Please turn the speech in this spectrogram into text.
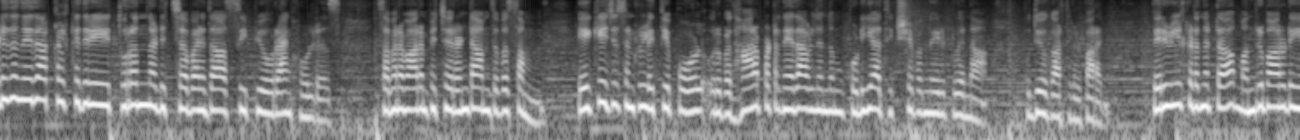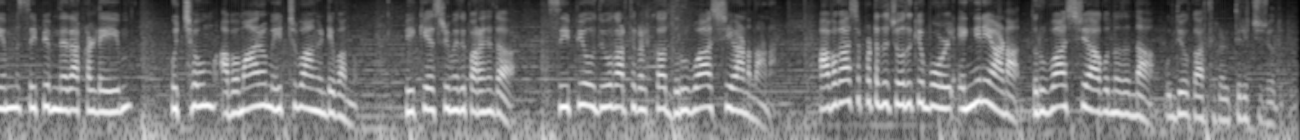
ഇടത് നേതാക്കൾക്കെതിരെ തുറന്നടിച്ച വനിതാ C P O rank holders സമരം ആരംഭിച്ച രണ്ടാം ദിവസം എ കെ ജി സെൻട്രലിൽ എത്തിയപ്പോൾ ഒരു പ്രധാനപ്പെട്ട നേതാവിൽ നിന്നും കൊടിയ അധിക്ഷേപം നേരിട്ടുവെന്ന് ഉദ്യോഗാർത്ഥികൾ പറഞ്ഞു. തെരുവിൽ കിടന്നിട്ട് മന്ത്രിമാരുടെയും സി പി എം നേതാക്കളുടെയും പുച്ഛവും അപമാനവും ഏറ്റുവാങ്ങേണ്ടി വന്നു. പി കെ ശ്രീമതി പറഞ്ഞത് സി പി ഐ ഉദ്യോഗാർത്ഥികൾക്ക് ദുർവാശിയാണെന്നാണ്. അവകാശപ്പെട്ടത് ചോദിക്കുമ്പോൾ എങ്ങനെയാണ് ദുർവാശിയാകുന്നതെന്ന് ഉദ്യോഗാർത്ഥികൾ തിരിച്ചു ചോദിക്കും.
